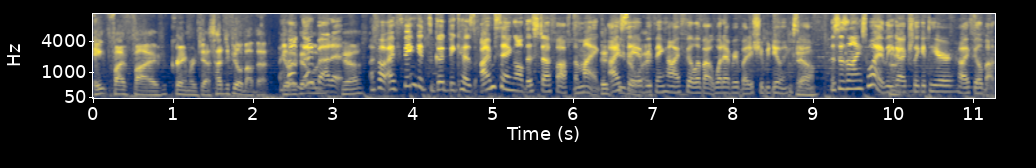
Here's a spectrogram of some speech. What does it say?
eight five five Kramer Jess. How'd you feel about that? I You felt like that good one? about it. Yeah. I felt I think it's good because I'm saying all this stuff off the mic. It's I say way. everything how I feel about what everybody should be doing. So Yeah. this is a nice way that you All right. actually get to hear how I feel about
